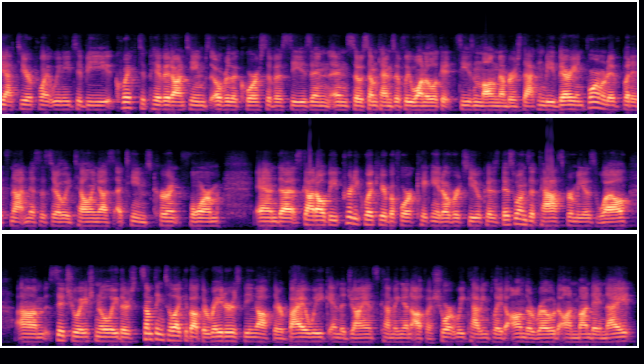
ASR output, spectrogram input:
yeah, to your point, we need to be quick to pivot on teams over the course of a season. And so sometimes if we want to look at season long numbers, that can be very informative, but it's not necessarily telling us a team's current form. And uh, Scott, I'll be pretty quick here before kicking it over to you because this one's a pass for me as well. Um, situationally, there's something to like about the Raiders being off their bye week and the Giants coming in off a short week, having played on the road on Monday night.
